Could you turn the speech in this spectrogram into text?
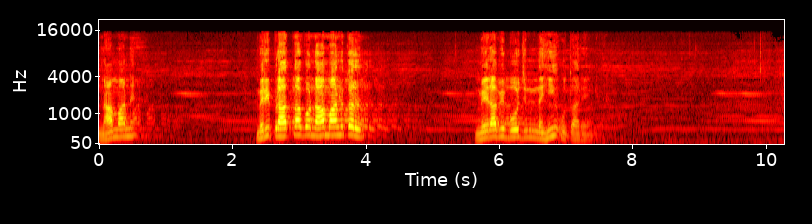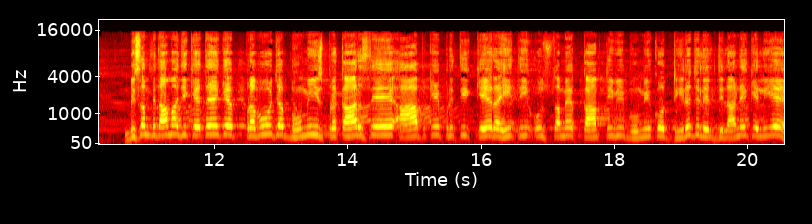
ना माने। मेरी प्रार्थना को ना मानकर मेरा भी बोझ नहीं उतारेंगे। विषम पितामा जी कहते हैं कि प्रभु, जब भूमि इस प्रकार से आपके प्रति कह रही थी, उस समय कांपती हुई भूमि को धीरज दिलाने के लिए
